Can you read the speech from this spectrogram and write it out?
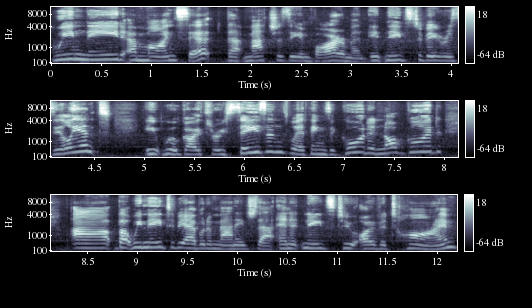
we need a mindset that matches the environment. It needs to be resilient. It will go through seasons where things are good and not good, uh, but we need to be able to manage that. And it needs to, over time,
